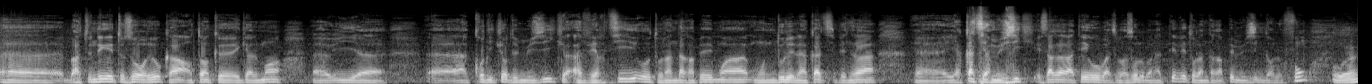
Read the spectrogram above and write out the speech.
euh, bato ndenge tozo oyoka en tant que également euh, oui, euh, un chroniqueur de musique averti oyo tolandaka mpe mwa mondule na kati mpenza ya kati ya musique. Ezalaka te oyo bato bazoloba na tv tolandaka mpe musique dans le fond. Ouais.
